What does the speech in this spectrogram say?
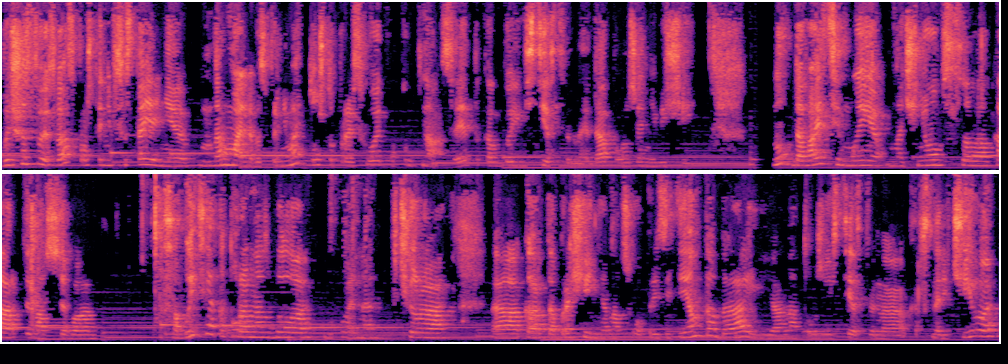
большинство из вас просто не в состоянии нормально воспринимать то, что происходит вокруг нас, и это как бы естественное, да, положение вещей. Ну, давайте мы начнем с карты нашего события, которое у нас было буквально вчера, э, карта обращения нашего президента, да, и она тоже, естественно, красноречива.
